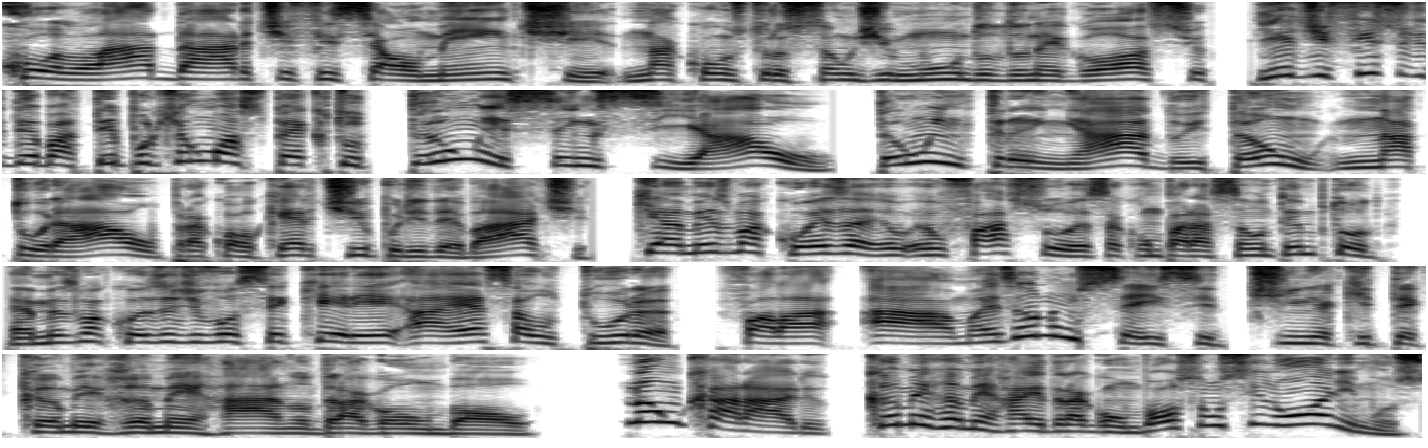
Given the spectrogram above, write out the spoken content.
colada artificialmente na construção de mundo do negócio. E é difícil de debater porque é um aspecto tão essencial, tão entranhado e tão natural para qualquer tipo de debate, que é a mesma coisa, eu, eu, faço essa comparação o tempo todo. É a mesma coisa de você querer, a essa altura, falar: ah, mas eu não sei se tinha que ter Kamehameha no Dragon Ball. Não, caralho, Kamehameha e Dragon Ball são sinônimos.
